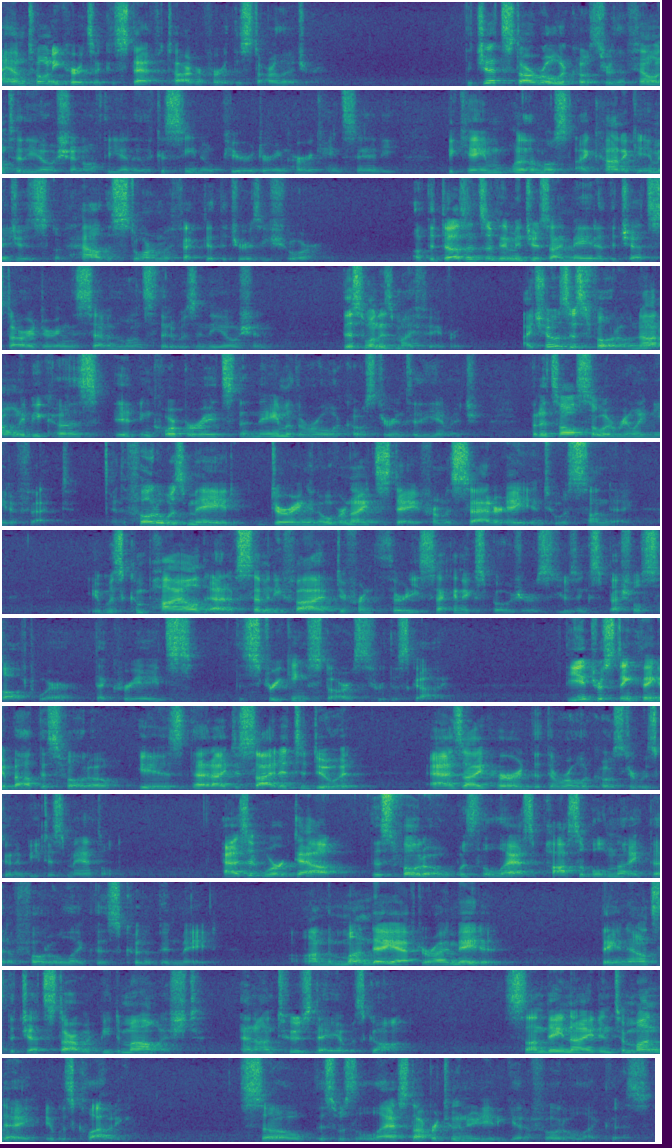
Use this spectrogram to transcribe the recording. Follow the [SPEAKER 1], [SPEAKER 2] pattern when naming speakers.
[SPEAKER 1] Hi, I'm Tony Kurdzuk, a staff photographer at the Star Ledger. The Jetstar roller coaster that fell into the ocean off the end of the casino pier during Hurricane Sandy became one of the most iconic images of how the storm affected the Jersey Shore. Of the dozens of images I made of the Jetstar during the seven months that it was in the ocean, this one is my favorite. I chose this photo not only because it incorporates the name of the roller coaster into the image, but it's also a really neat effect. The photo was made during an overnight stay from a Saturday into a Sunday. It was compiled out of 75 different 30 second exposures using special software that creates the streaking stars through the sky. The interesting thing about this photo is that I decided to do it as I heard that the roller coaster was going to be dismantled. As it worked out, this photo was the last possible night that a photo like this could have been made. On the Monday after I made it, they announced the Jetstar would be demolished, and on Tuesday it was gone. Sunday night into Monday, it was cloudy. So this was the last opportunity to get a photo like this.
